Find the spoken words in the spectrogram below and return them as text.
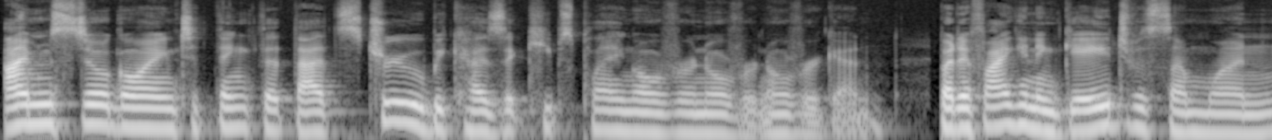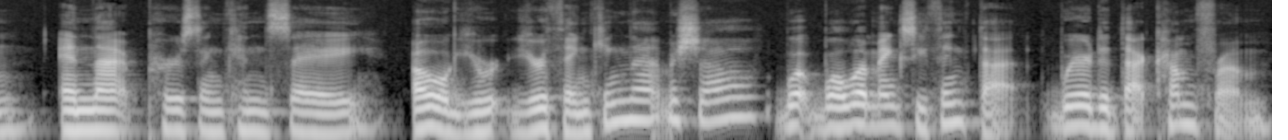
I'm still going to think that that's true because it keeps playing over and over and over again. But if I can engage with someone and that person can say, "Oh, you're you're thinking that, Michelle? What well what makes you think that? Where did that come from?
